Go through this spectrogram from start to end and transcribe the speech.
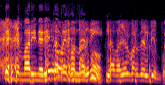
marinerito en Madrid, la mayor parte del tiempo.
